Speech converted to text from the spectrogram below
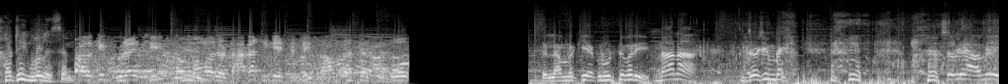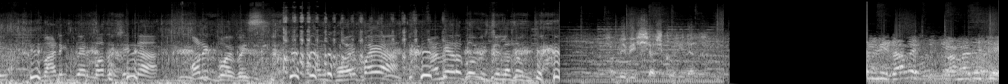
সঠিক বলেছেন। কালকে ঘুরাইছি বাংলাদেশ ঢাকা থেকে এসেছি। তাহলে আমরা কি এখন উঠতে পারি? না না। জসিম ভাই আসলে আমি মানিক ভাইয়ের কথা শুনে অনেক ভয় পাইছি। ভয় পাইয়া আমি আরও গভীর চলে যাব। আমি বিশ্বাস করি না। বাংলাদেশে।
